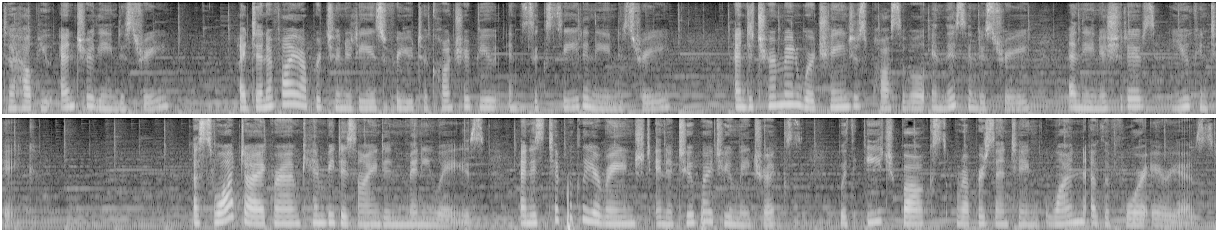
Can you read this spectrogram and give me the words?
to help you enter the industry, identify opportunities for you to contribute and succeed in the industry, and determine where change is possible in this industry and the initiatives you can take. A SWOT diagram can be designed in many ways and is typically arranged in a 2x2 matrix with each box representing one of the four areas.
